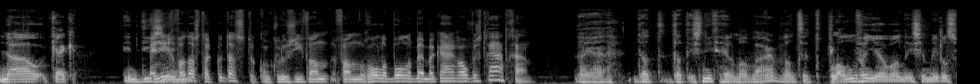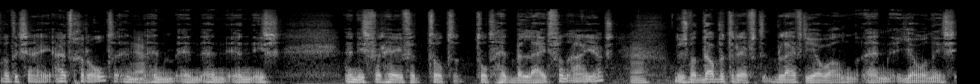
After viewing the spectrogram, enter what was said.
Nou, kijk, in die in zin... ieder geval, dat is de, dat is de conclusie van, van rollenbollen met elkaar over straat gaan. Nou ja, dat, dat is niet helemaal waar. Want het plan van Johan is inmiddels, wat ik zei, uitgerold. En, en, en, en, en, is, en is verheven tot, tot het beleid van Ajax. Ja. Dus wat dat betreft blijft Johan... En Johan is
